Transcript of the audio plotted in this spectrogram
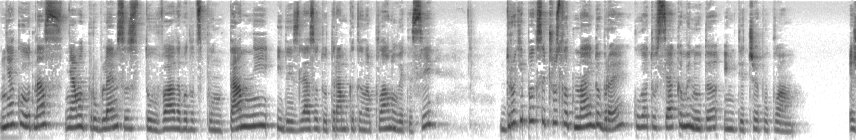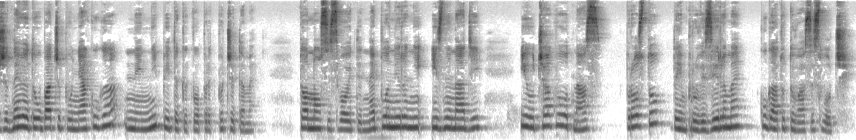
Някои от нас нямат проблем с това да бъдат спонтанни и да излязат от рамката на плановете си. Други пък се чувстват най-добре, когато всяка минута им тече по план. Ежедневието обаче понякога не ни пита какво предпочитаме. То носи своите непланирани изненади и очаква от нас просто да импровизираме, когато това се случи.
